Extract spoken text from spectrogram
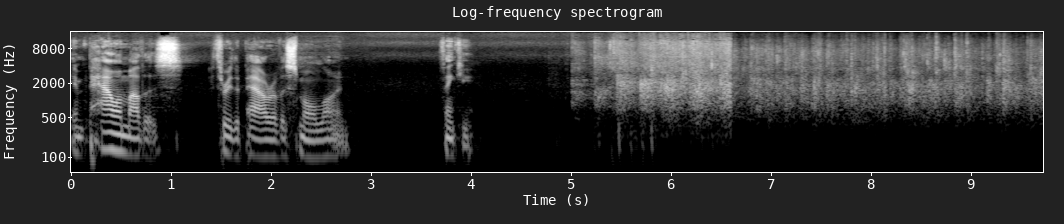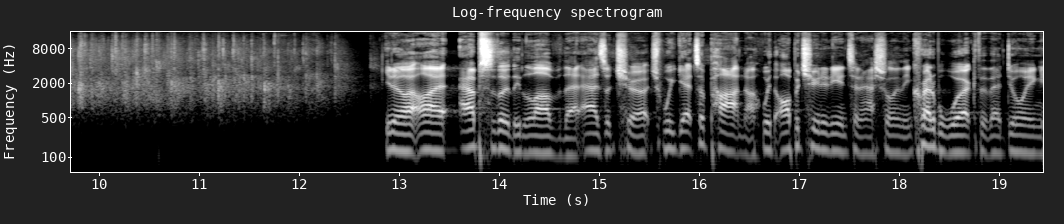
Empower mothers through the power of a small loan. Thank you. You know, I absolutely love that as a church, we get to partner with Opportunity International and the incredible work that they're doing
